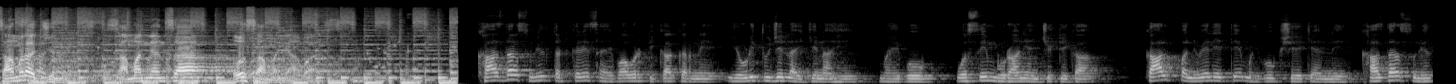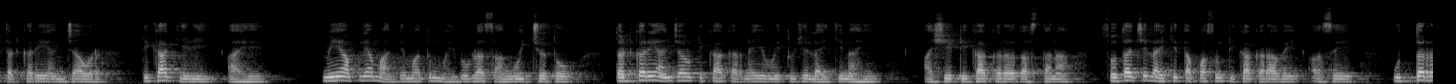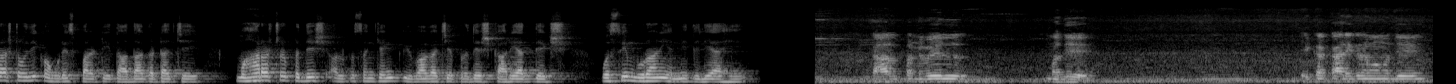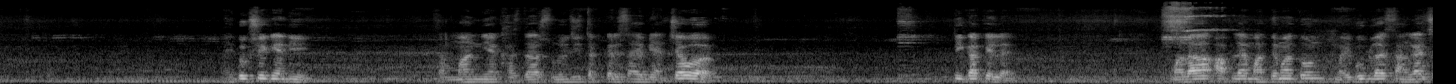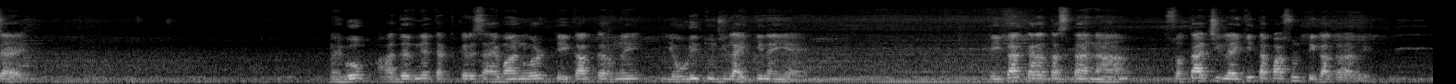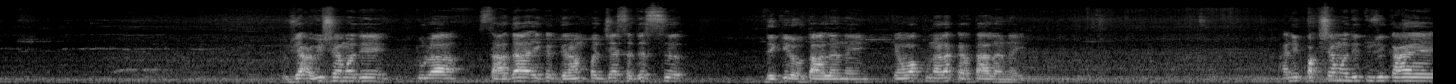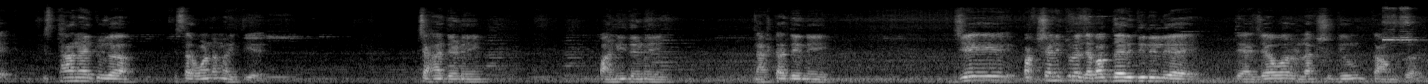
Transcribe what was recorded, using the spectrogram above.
साम्राज्य. सामान्यांचा असामान्य आवाज. खासदार सुनील तटकरे साहेबावर टीका करणे एवढी तुझी लायकी नाही महबूब वसीम बुरान यांची टीका. काल पनवेल येथे महबूब शेख यांनी खासदार सुनील तटकरे यांच्यावर टीका केली आहे. मी आपल्या माध्यमातून महबूबला सांगू इच्छितो तटकरे यांच्यावर टीका करणे एवढी तुझी लायकी नाही अशी टीका करत असताना स्वतःची लायकी तपासून टीका करावे असे उत्तर राष्ट्रवादी काँग्रेस पार्टी दादा गटाचे महाराष्ट्र प्रदेश अल्पसंख्याक विभागाचे प्रदेश कार्याध्यक्ष वसीम बुराण यांनी दिली आहे. काल पनवेल मध्ये एका कार्यक्रमामध्ये महबूब शेख यांनी सन्माननीय खासदार सुनीलजी तटकरे साहेब यांच्यावर टीका केलाय मला आपल्या माध्यमातून महबूबला सांगायचं आहे महबूब आदरणीय तटकरे साहेबांवर टीका करणे एवढी तुझी लायकी नाही आहे टीका करत असताना स्वतःची लायकी तपासून टीका करावी. तुझ्या आयुष्यामध्ये तुला साधा एक ग्रामपंचायत सदस्य देखील होता आला नाही किंवा कुणाला करता आला नाही. आणि पक्षामध्ये तुझे काय स्थान आहे तुझा हे सर्वांना माहिती आहे. चहा देणे पाणी देणे नाश्ता देणे. जे पक्षाने तुला जबाबदारी दिलेली आहे त्याच्यावर लक्ष देऊन काम कर.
